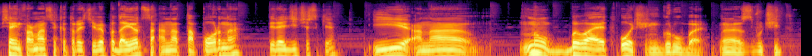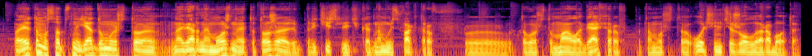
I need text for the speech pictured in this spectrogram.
вся информация, которая тебе подается, она топорна периодически, и она, ну, бывает очень грубо э, звучит. Поэтому, собственно, я думаю, что, наверное, можно это тоже причислить к одному из факторов э, того, что мало гаферов, потому что очень тяжелая работа.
